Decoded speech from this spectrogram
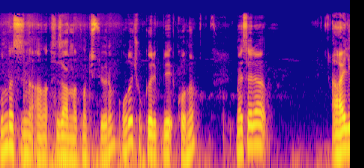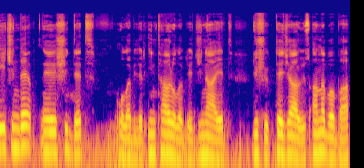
Bunu da sizinle size anlatmak istiyorum. O da çok garip bir konu. Mesela aile içinde e, şiddet olabilir, intihar olabilir, cinayet, düşük, tecavüz, ana baba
